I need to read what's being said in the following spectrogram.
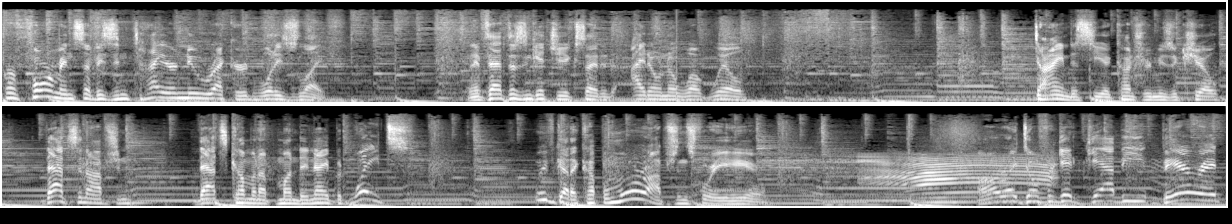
performance of his entire new record, What is Life? And if that doesn't get you excited, I don't know what will. Dying to see a country music show. That's an option. That's coming up Monday night. But wait, we've got a couple more options for you here. All right, don't forget Gabby Barrett,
